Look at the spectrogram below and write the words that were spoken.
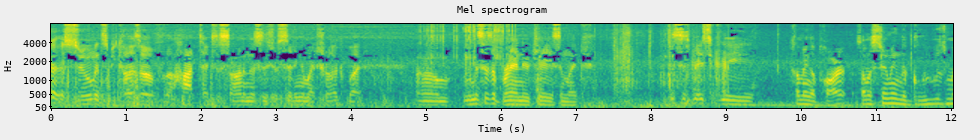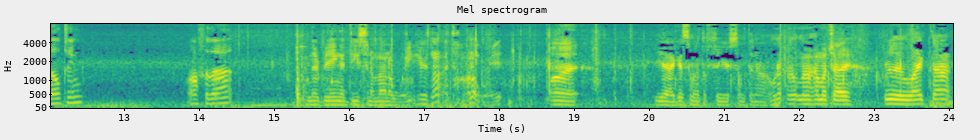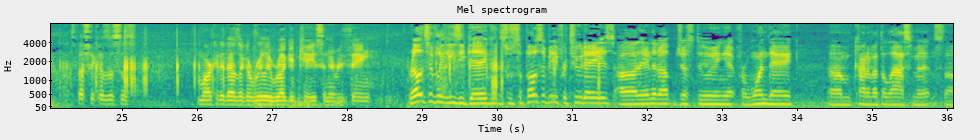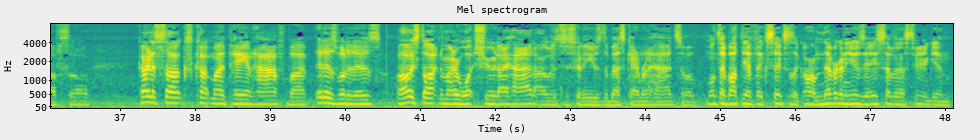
gonna assume it's because of the hot Texas sun and this is just sitting in my truck, but um, I mean, this is a brand new case and like, this is basically coming apart. So I'm assuming the glue is melting off of that. And there being a decent amount of weight here. It's not a ton of weight, but yeah, I guess I'm gonna have to figure something out. I don't know how much I really like that, especially because this is marketed as like a really rugged case and everything. Relatively easy gig. This was supposed to be for two days. Uh, they ended up just doing it for one day, um, kind of at the last minute and stuff. So kind of sucks, cut my pay in half, but it is what it is. I always thought no matter what shoot I had, I was just gonna use the best camera I had. So once I bought the FX6, I was like, oh, I'm never gonna use the A7S III again.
